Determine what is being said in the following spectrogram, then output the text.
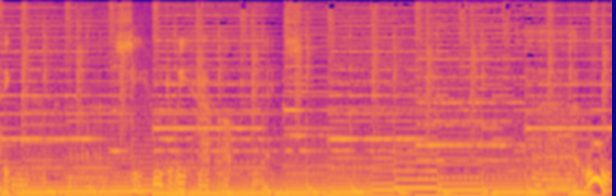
thing. Uh, let's see, who do we have up next? Uh, ooh,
